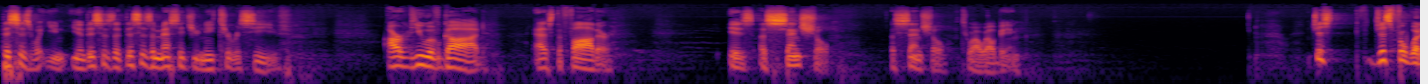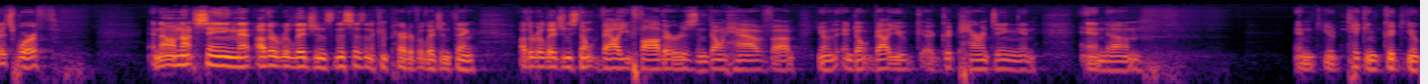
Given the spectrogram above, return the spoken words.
this is what you, you know, this is, a, this is a message you need to receive. Our view of God as the Father is essential, essential to our well being. Just, just for what it's worth, and now I'm not saying that other religions, this isn't a comparative religion thing, other religions don't value fathers and don't have, uh, you know, and don't value good parenting and, and, um, and you know, taking good, you know,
